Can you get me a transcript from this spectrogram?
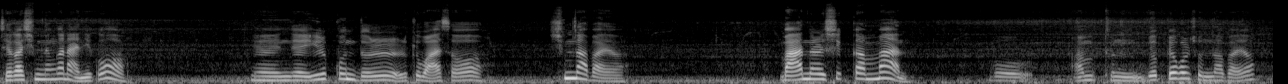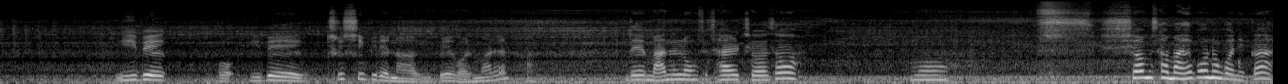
제가 심는 건 아니고 예, 이제 일꾼들 이렇게 와서 심나 봐요. 마늘 식감만 뭐 아무튼 몇백을 줬나 봐요. 200 뭐 270이래나 200 얼마래나. 네 마늘 농사 잘 지어서 뭐 시험 삼아 해보는 거니까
